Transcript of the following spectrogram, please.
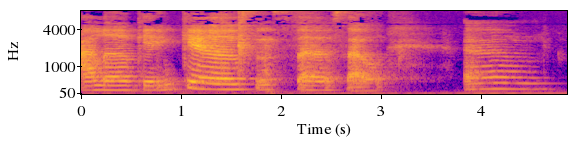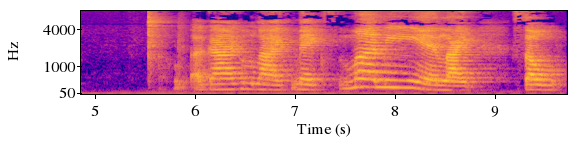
I love getting gifts and stuff. So, um, a guy who like makes money and like so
